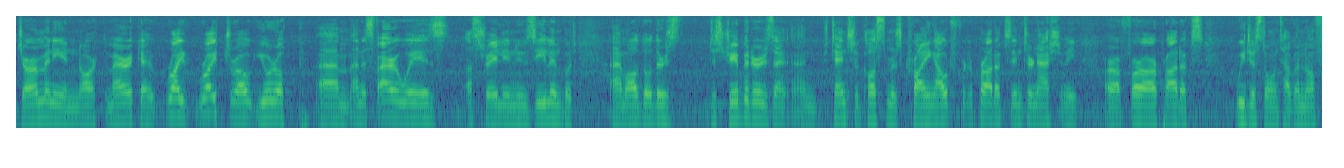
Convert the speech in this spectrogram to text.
Germany and North America, right right throughout Europe, um, and as far away as Australia and New Zealand. But um, although there's distributors and, and, potential customers crying out for the products internationally or for our products, we just don't have enough.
